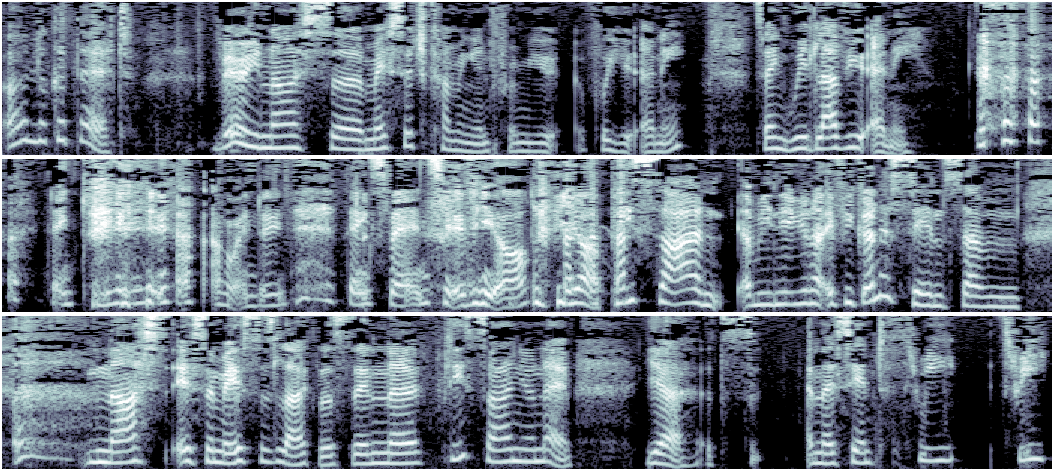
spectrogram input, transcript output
oh, look at that. Very nice uh, message coming in from you, for you, Annie, saying, we love you, Annie. Thank you. I wonder. Thanks, fans, whoever you are. yeah, please sign. I mean, you know, if you're going to send some nice SMSs like this, then uh, please sign your name. Yeah, it's and they sent three three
